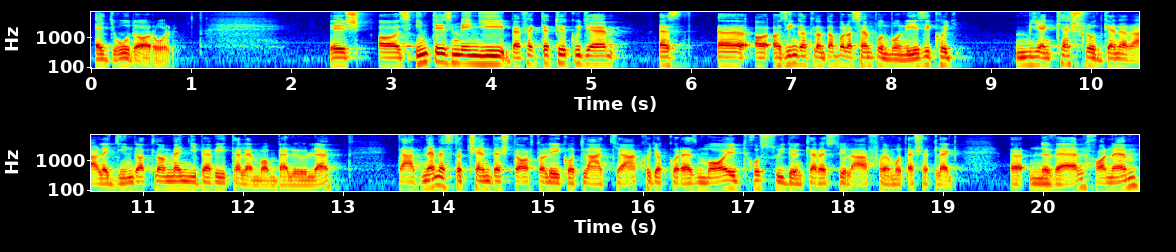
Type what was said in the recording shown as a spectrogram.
egy oldalról. És az intézményi befektetők ugye ezt az ingatlant abból a szempontból nézik, hogy milyen cashflow-t generál egy ingatlan, mennyi bevételem van belőle. Tehát nem ezt a csendes tartalékot látják, hogy akkor ez majd hosszú időn keresztül árfolyamot esetleg növel, hanem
